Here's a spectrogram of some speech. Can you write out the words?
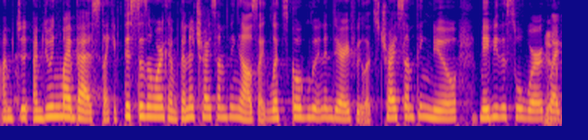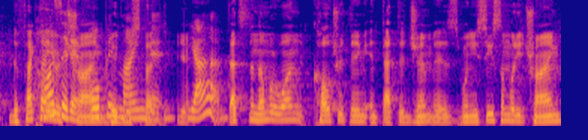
I'm do- I'm doing my best. Like if this doesn't work, I'm going to try something else. Like let's go gluten and dairy free. Let's try something new. Maybe this will work. Yeah. Like the fact that you're positive, trying, open-minded. Yeah. Yeah. That's the number one culture thing in, at the gym is when you see somebody trying,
